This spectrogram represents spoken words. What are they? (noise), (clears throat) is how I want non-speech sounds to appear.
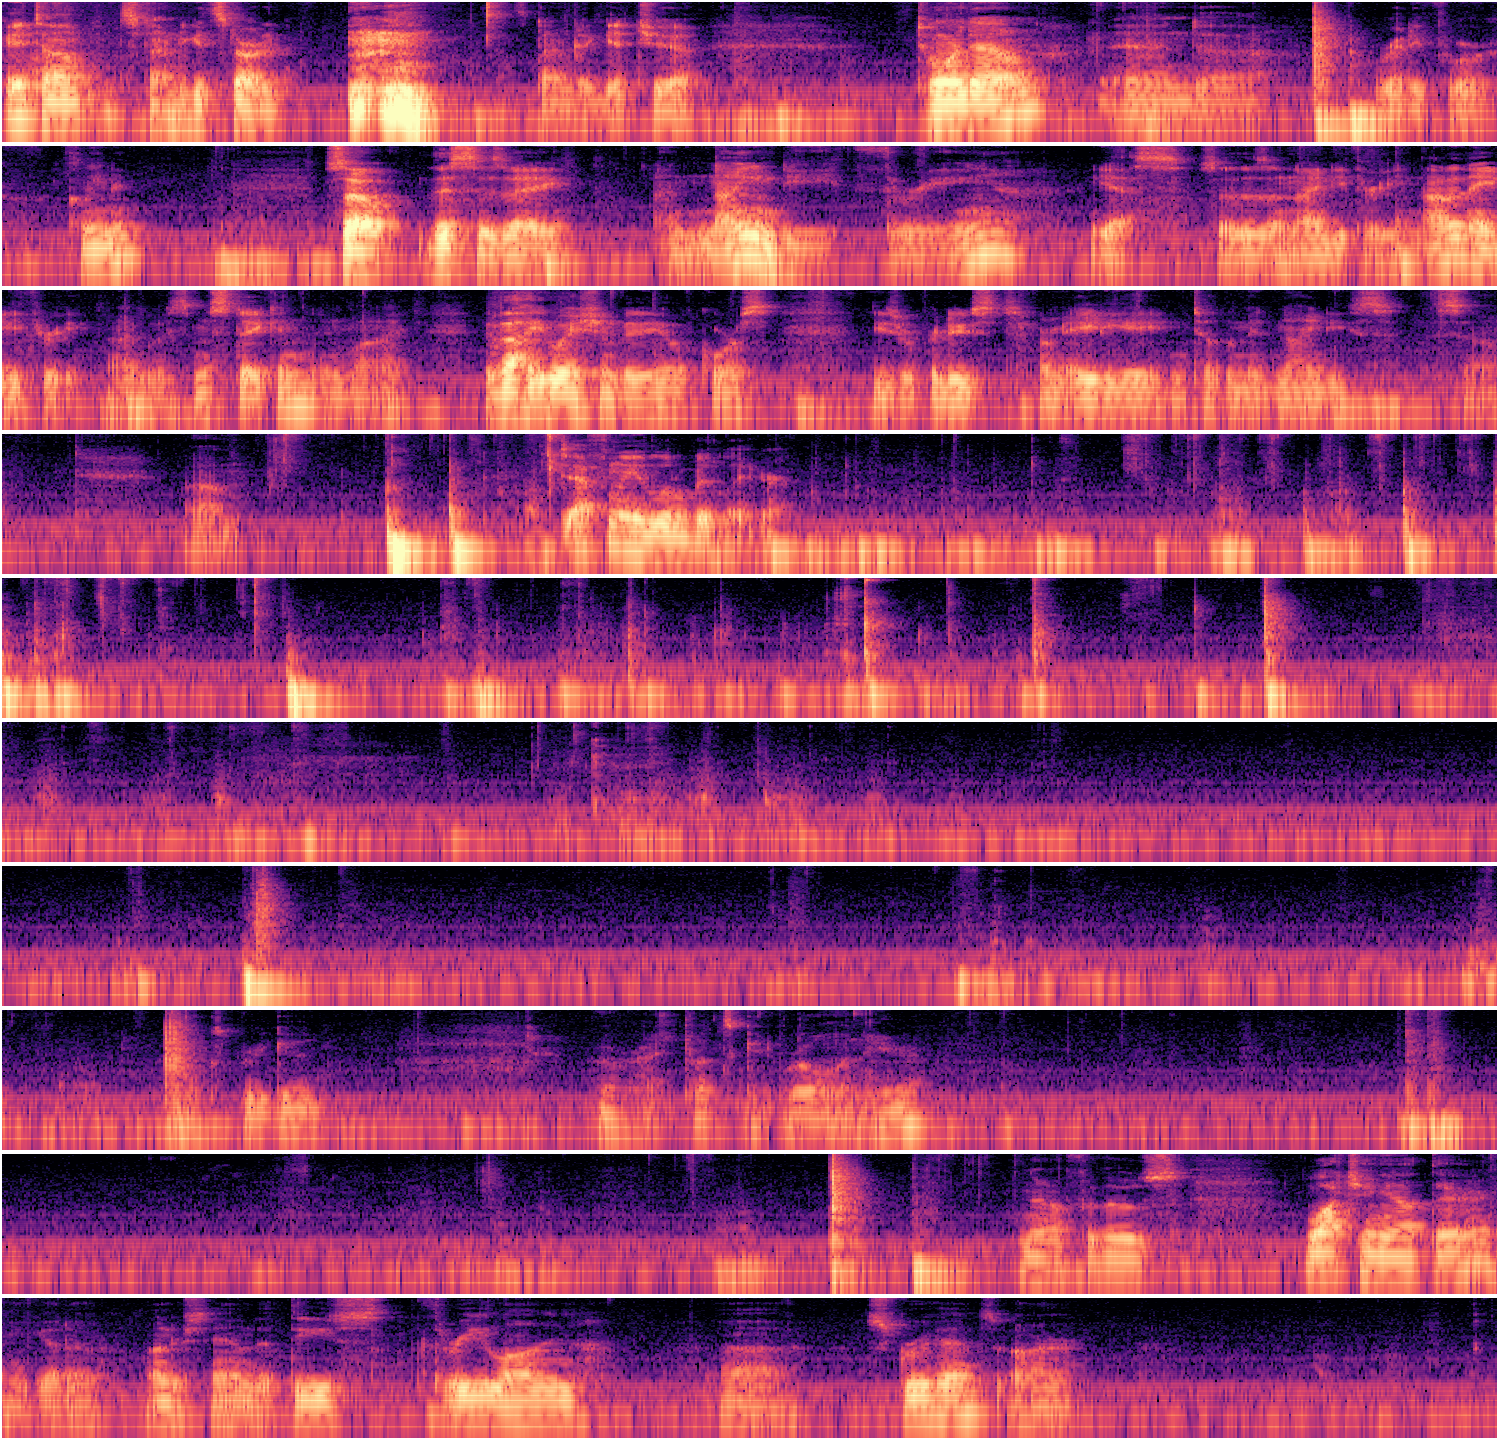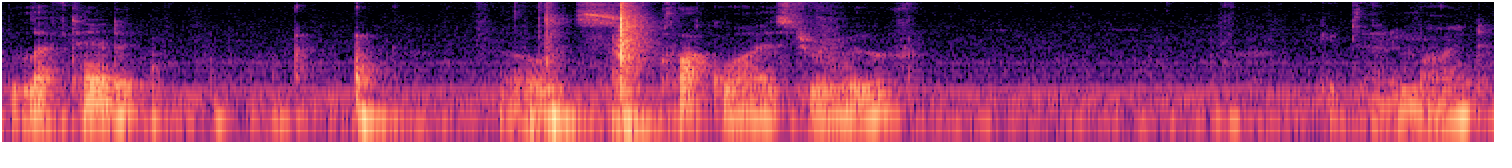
Okay, Tom, it's time to get started. (clears throat) it's time to get you torn down and uh, ready for cleaning. So this is a, a 93. Yes, so this is a 93, not an 83. I was mistaken in my (laughs) evaluation video, of course. These were produced from 88 until the mid 90s, so um, definitely a little bit later. Okay. Looks pretty good. All right, let's get rolling here. Now, for those watching out there, you gotta understand that these three line uh, screw heads are left handed. So it's clockwise to remove. Keep that in mind.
